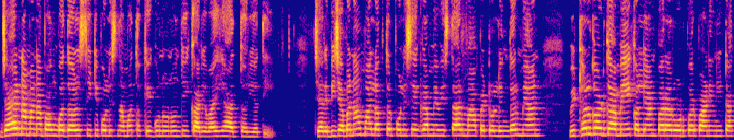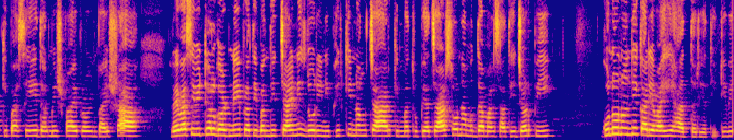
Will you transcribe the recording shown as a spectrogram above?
જાહેરનામાના ભંગ બદલ સિટી પોલીસના મથકે ગુનો નોંધી કાર્યવાહી હાથ ધરી હતી. જ્યારે બીજા બનાવમાં લખતર પોલીસે ગ્રામ્ય વિસ્તારમાં પેટ્રોલિંગ દરમિયાન વિઠ્ઠલગઢ ગામે કલ્યાણપરા રોડ પર પાણીની ટાંકી પાસે ધર્મેશભાઈ, પ્રવીણભાઈ શાહ, રહેવાસી વિઠ્ઠલગઢને પ્રતિબંધિત ચાઇનીઝ દોરીની ફિરકી નંગ ચાર, કિંમત રૂપિયા ચારસોના મુદ્દામાલ સાથે ઝડપી ગુનો નોંધી કાર્યવાહી હાથ ધરી હતી. ટીવી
